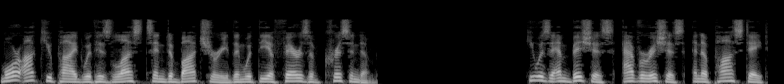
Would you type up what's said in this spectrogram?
more occupied with his lusts and debauchery than with the affairs of Christendom, he was ambitious, avaricious, an apostate,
